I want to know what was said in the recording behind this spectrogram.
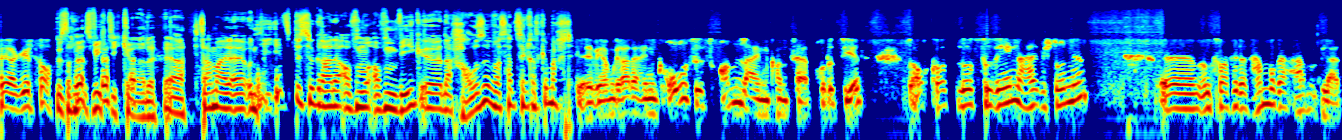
ja, genau. Besonders wichtig gerade. Ja. Sag mal, äh, und jetzt bist du gerade auf dem, auf dem Weg äh, nach Hause. Was hast du gerade gemacht? Wir haben gerade ein großes Online-Konzert produziert. Ist auch kostenlos zu sehen, eine halbe Stunde. Ähm, Und zwar für das Hamburger Abendblatt.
